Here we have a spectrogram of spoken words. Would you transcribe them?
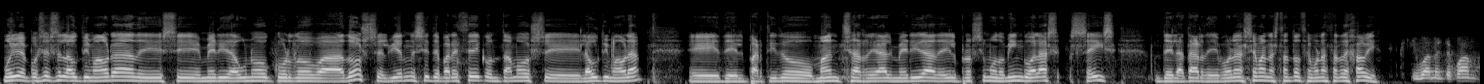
Muy bien, pues esa es la última hora de ese Mérida 1, Córdoba 2. El viernes, si te parece, contamos eh, la última hora eh, del partido Mancha Real Mérida del próximo domingo a las 6 de la tarde. Buenas semanas, hasta entonces. Buenas tardes, Javi. Igualmente, Juan.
